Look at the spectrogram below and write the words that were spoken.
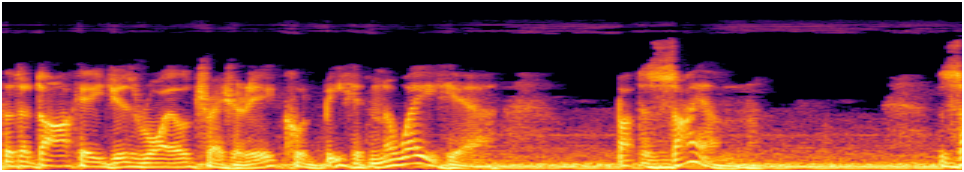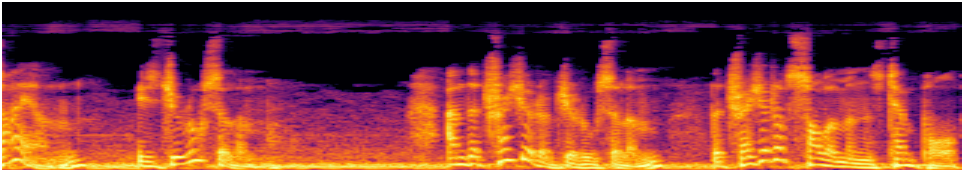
that a Dark Ages royal treasury could be hidden away here. But Zion. Zion is Jerusalem. And the treasure of Jerusalem, the treasure of Solomon's temple,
